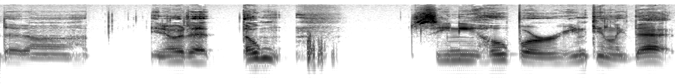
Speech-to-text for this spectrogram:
that, uh, you know, that don't see any hope or anything like that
